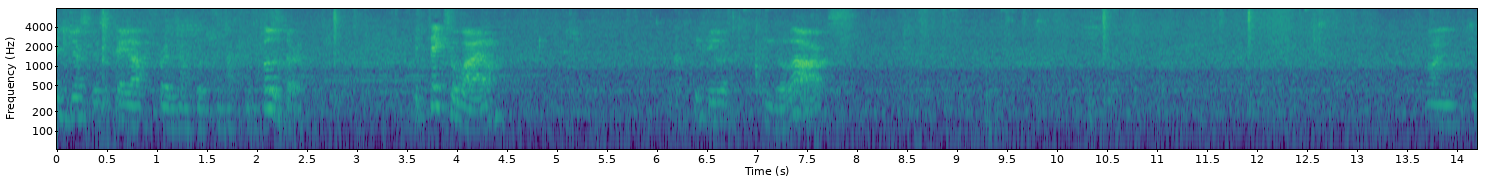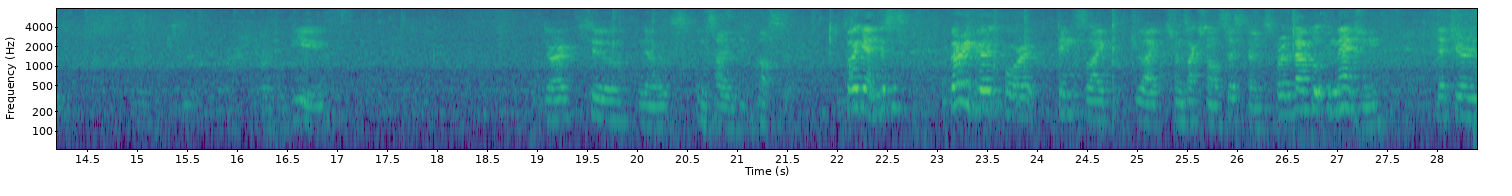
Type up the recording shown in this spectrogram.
is just to scale up, for example, transaction repository. It takes a while, but if you look in the logs, three, four, for the view, there are two nodes inside the cluster. So again, this is very good for things like like transactional systems. For example, imagine that you're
